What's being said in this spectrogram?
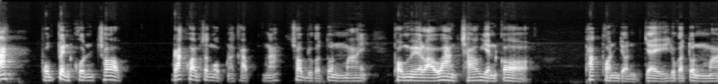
นะผมเป็นคนชอบรักความสงบนะครับนะชอบอยู่กับต้นไม้ พอมีเวลาว่างเช้าเย็นก็พักผ่อนหย่อนใจอยู่กับต้นไม้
